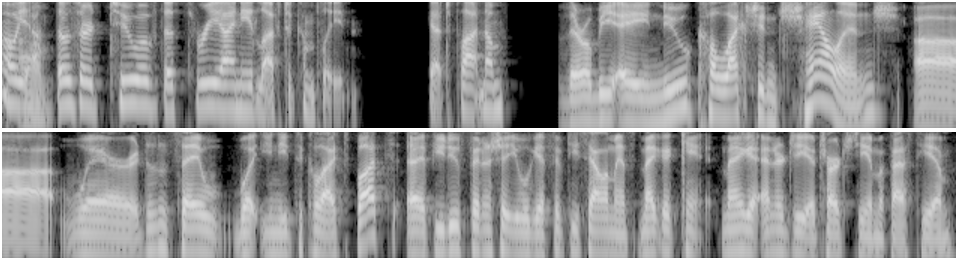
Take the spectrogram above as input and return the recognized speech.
oh, yeah. um, Those are two of the three I need left to complete. Get to platinum. There will be a new collection challenge uh, where it doesn't say what you need to collect, but uh, if you do finish it, you will get 50 Salamence Mega can- Mega Energy, a Charge TM, a Fast TM.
